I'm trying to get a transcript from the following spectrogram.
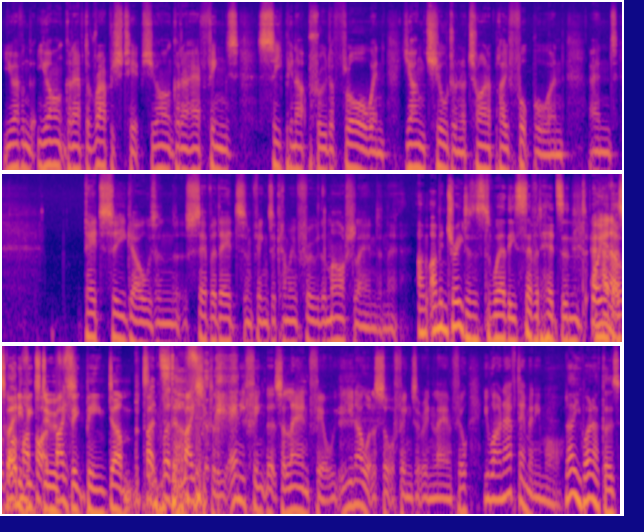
You haven't, you aren't going to have the rubbish tips. You aren't going to have things seeping up through the floor when young children are trying to play football and and dead seagulls and severed heads and things are coming through the marshland and that. I'm, I'm intrigued as to where these severed heads and Well, how you know, that's got anything to do with basi- being dumped But, but basically, anything that's a landfill, you know what the sort of things that are in landfill, you won't have them anymore. No, you won't have those.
